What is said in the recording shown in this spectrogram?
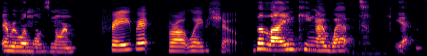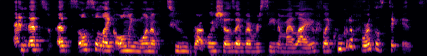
Everyone loves Norm. Favorite Broadway show? The Lion King. I wept. Yes, and that's that's also like only one of two Broadway shows I've ever seen in my life. Like, who could afford those tickets?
